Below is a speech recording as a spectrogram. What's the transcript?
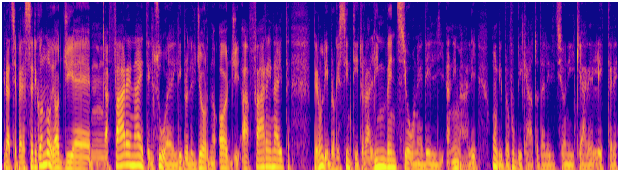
Grazie per essere con noi. Oggi è mm, a Fahrenheit, il suo è il libro del giorno, oggi a Fahrenheit, per un libro che si intitola L'invenzione degli animali, un libro pubblicato dalle edizioni Chiare Lettere.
